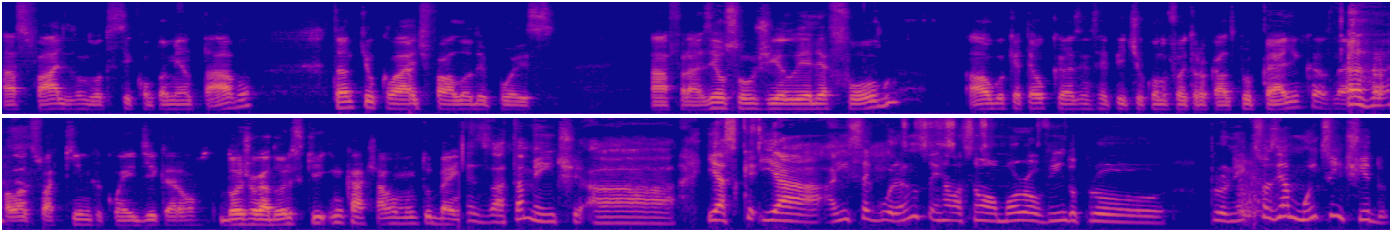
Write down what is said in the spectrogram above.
As falhas um do outro se complementavam. Tanto que o Clyde falou depois a frase: Eu sou o gelo e ele é fogo. Algo que até o Cousins repetiu quando foi trocado para o Pelicans, né? Uhum. Para falar de sua química com o AD, que eram dois jogadores que encaixavam muito bem. Exatamente. A... E, as... e a... a insegurança em relação ao Morrow vindo pro pro Knicks fazia muito sentido.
